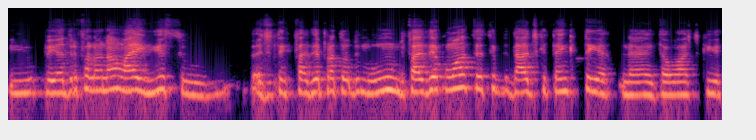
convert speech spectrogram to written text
E o Pedro falou, não, é isso, a gente tem que fazer para todo mundo, fazer com a acessibilidade que tem que ter, né? Então, acho que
